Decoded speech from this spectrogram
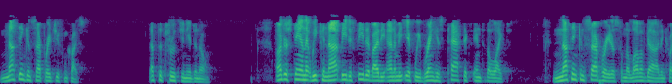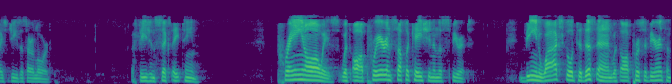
nothing can separate you from Christ. That's the truth you need to know. Understand that we cannot be defeated by the enemy if we bring his tactics into the light. Nothing can separate us from the love of God in Christ Jesus our Lord. Ephesians 6:18 Praying always with all prayer and supplication in the spirit being watchful to this end with all perseverance and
